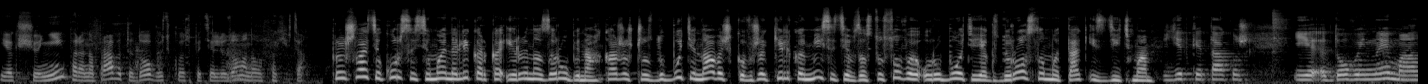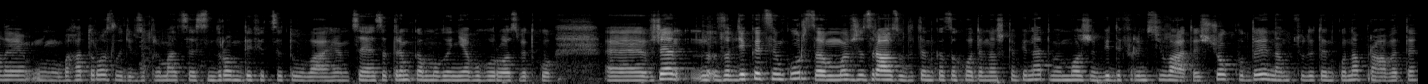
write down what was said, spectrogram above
якщо ні, перенаправити до вузькоспеціалізованого фахівця. Пройшла ці курси сімейна лікарка Ірина Зарубіна. Каже, що здобуті навички вже кілька місяців застосовує у роботі як з дорослими, так і з дітьми. Дітки також і до війни мали багато розладів, зокрема, це синдром дефіциту уваги, це затримка мовленнєвого розвитку. Е, Вже завдяки цим курсам ми вже зразу дитинка заходить в наш кабінет. Ми можемо віддиференціювати, що куди нам цю дитинку направити.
